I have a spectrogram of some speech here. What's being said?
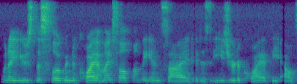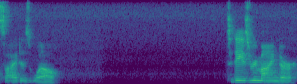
When I use this slogan to quiet myself on the inside, it is easier to quiet the outside as well. Today's reminder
